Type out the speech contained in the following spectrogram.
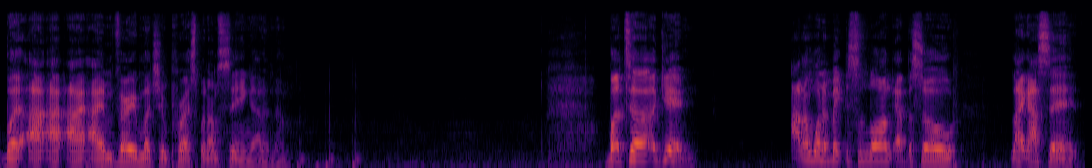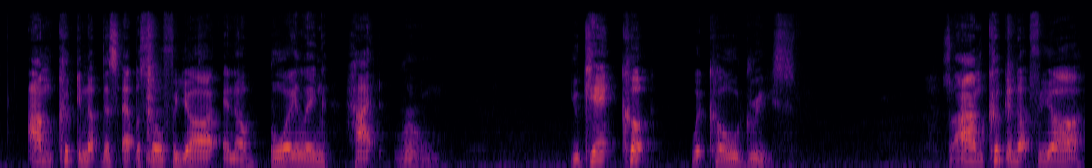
but I I I'm very much impressed what I'm seeing out of them. But uh, again, I don't want to make this a long episode. Like I said, I'm cooking up this episode for y'all in a boiling hot room. You can't cook with cold grease. So I'm cooking up for y'all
